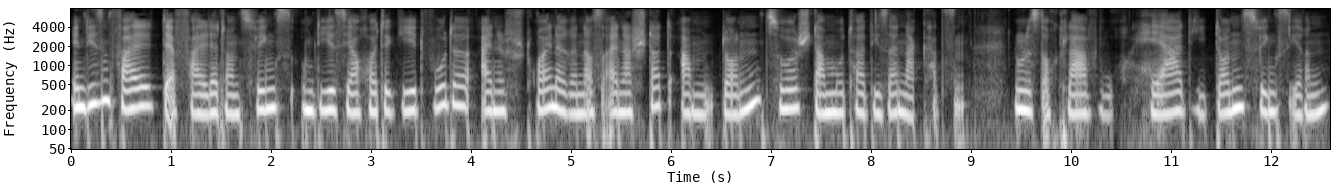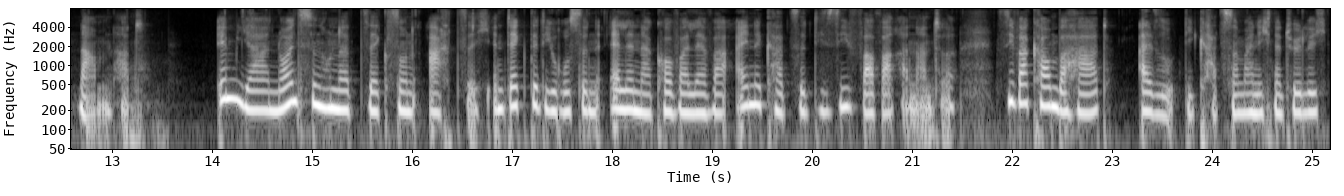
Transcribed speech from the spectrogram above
In diesem Fall, der Fall der Don Sphinx, um die es ja auch heute geht, wurde eine Streunerin aus einer Stadt am Don zur Stammmutter dieser Nackkatzen. Nun ist auch klar, woher die Don Sphinx ihren Namen hat. Im Jahr 1986 entdeckte die Russin Elena Kovaleva eine Katze, die sie Vavara nannte. Sie war kaum behaart, also die Katze meine ich natürlich,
